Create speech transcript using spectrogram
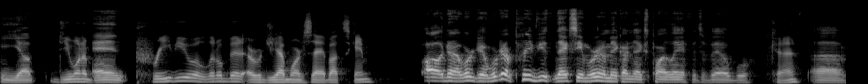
Yep. do you want to And preview a little bit, or would you have more to say about this game? oh no, we're good. We're gonna preview the next game. We're gonna make our next parlay if it's available. Okay. Uh,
